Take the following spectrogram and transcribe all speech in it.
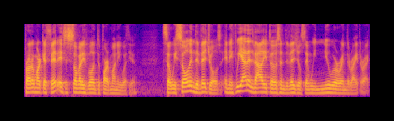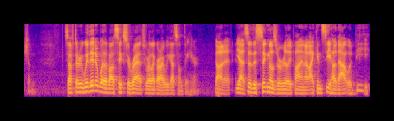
product market fit. If somebody's willing to part money with you, so we sold individuals, and if we added value to those individuals, then we knew we were in the right direction. So after we did it with about sixty reps, we were like, all right, we got something here. Got it. Yeah. So the signals were really piling up. I can see how that would be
